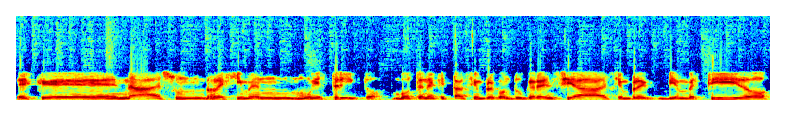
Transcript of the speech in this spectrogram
es que nada, es un régimen muy estricto. Vos tenés que estar siempre con tu credencial, siempre bien vestido,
